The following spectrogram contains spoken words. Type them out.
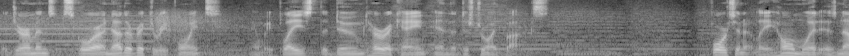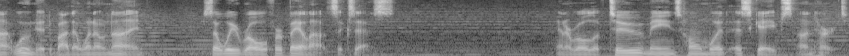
The Germans score another victory point, and we place the doomed Hurricane in the destroyed box. Fortunately, Homewood is not wounded by the 109, so we roll for bailout success. And a roll of 2 means Homewood escapes unhurt.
